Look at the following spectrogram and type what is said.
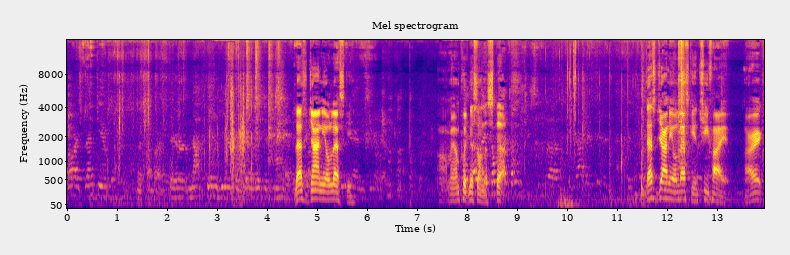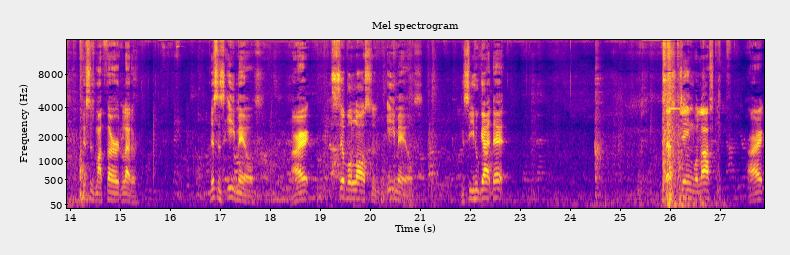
All right, thank you. They're not in here, That's Johnny Olszewski. Oh man, I'm putting this on the step. That's Johnny Olszewski and Chief Hyatt. All right. This is my third letter. This is emails. All right. Civil lawsuit emails. You see who got that? That's Gene Wolofsky. All right.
